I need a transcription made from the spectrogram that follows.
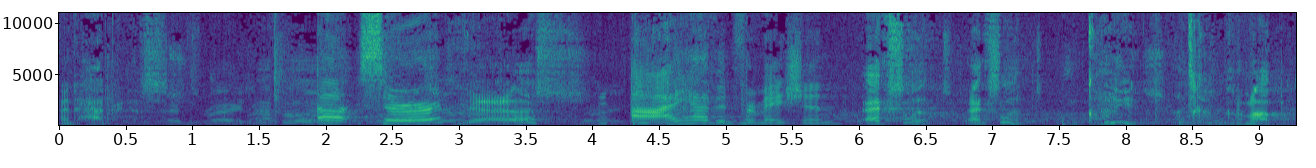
and happiness. That's right. Bravo. Uh, sir, Yes? I have information. Excellent, excellent. Please, come up.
